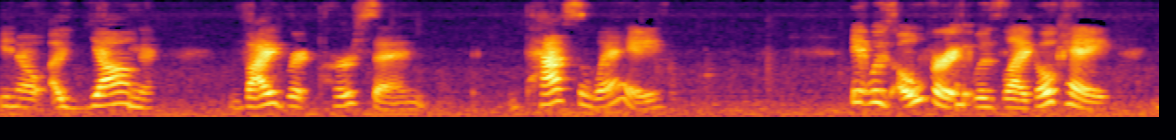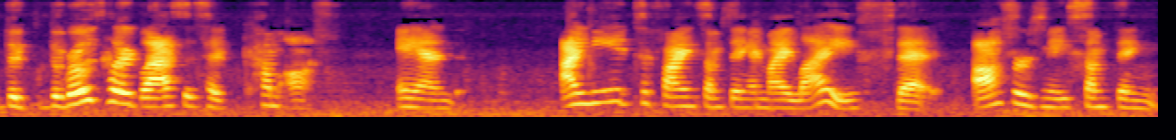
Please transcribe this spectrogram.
you know, a young, vibrant person pass away, it was over. It was like, okay, the, the rose colored glasses had come off. And I need to find something in my life that offers me something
